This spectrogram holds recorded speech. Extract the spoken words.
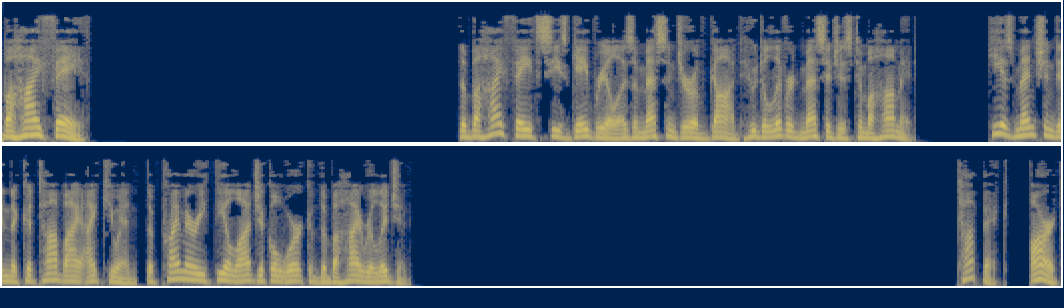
Bahá'í Faith The Bahá'í Faith sees Gabriel as a messenger of God who delivered messages to Muhammad. He is mentioned in the Kitab-i-Iqan, the primary theological work of the Bahá'í religion. Art,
